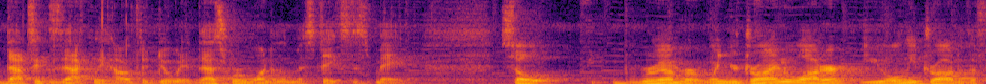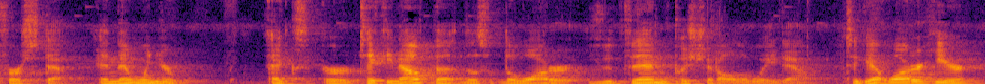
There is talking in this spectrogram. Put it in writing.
that's exactly how they're doing it. That's where one of the mistakes is made. So remember, when you're drawing water, you only draw to the first step. And then when you're ex or taking out the, the, the water, you then push it all the way down. To get water here,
